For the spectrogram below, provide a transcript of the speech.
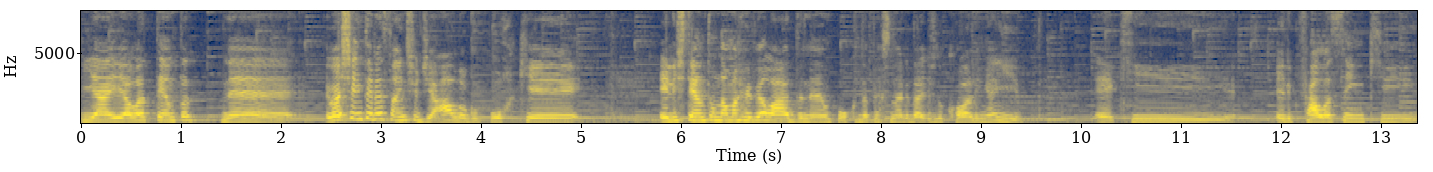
E aí ela tenta, né? Eu achei interessante o diálogo porque eles tentam dar uma revelada, né, um pouco da personalidade do Colin aí. É que ele fala assim que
